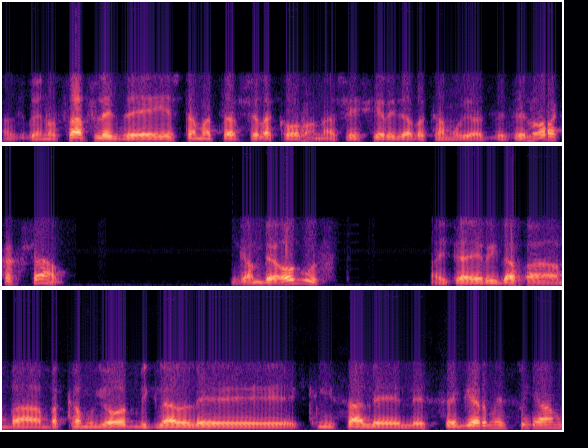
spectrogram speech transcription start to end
אז בנוסף לזה, יש את המצב של הקורונה, שיש ירידה בכמויות, וזה לא רק עכשיו. גם באוגוסט הייתה ירידה בכמויות בגלל אה, כניסה לסגר מסוים,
